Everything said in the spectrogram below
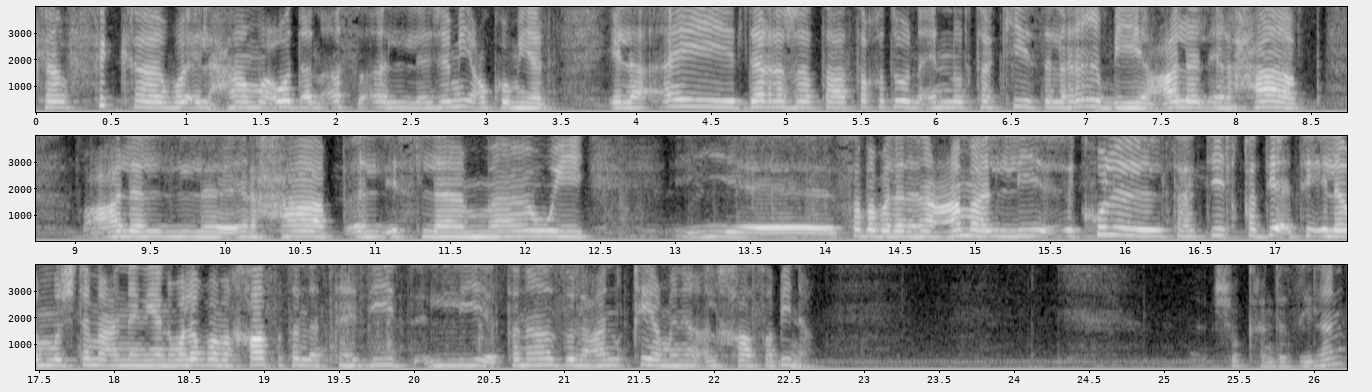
كفكرة وإلهام وأود أن أسأل جميعكم يعني إلى أي درجة تعتقدون أن التركيز الغربي على الإرهاب على الإرهاب الإسلامي سبب لنا عمل لكل تهديد قد يأتي إلى مجتمعنا يعني ولربما خاصة التهديد للتنازل عن قيمنا الخاصة بنا. شكرا جزيلا.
